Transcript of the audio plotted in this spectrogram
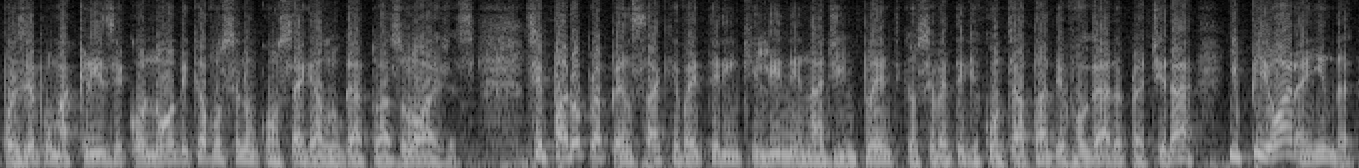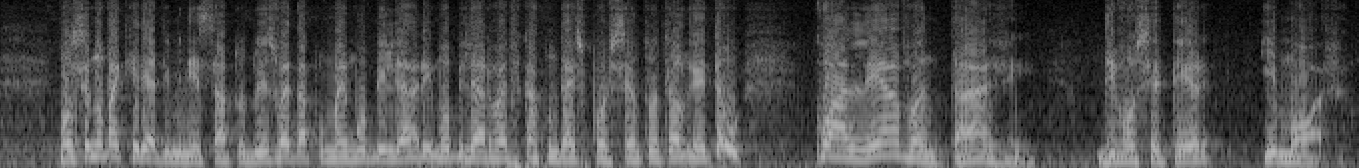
Por exemplo, uma crise econômica, você não consegue alugar suas lojas. Você parou para pensar que vai ter inquilino inadimplente, que você vai ter que contratar advogado para tirar? E pior ainda, você não vai querer administrar tudo isso, vai dar para uma imobiliária, e a imobiliária vai ficar com 10% do teu aluguel. Então, qual é a vantagem de você ter imóvel?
